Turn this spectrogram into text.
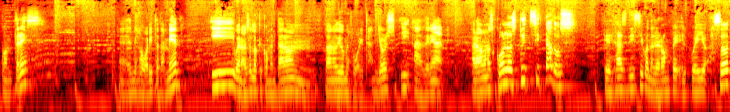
Con 3. Eh, es mi favorita también. Y bueno, eso es lo que comentaron. No, digo mi favorita. George y Adrián. Ahora vámonos con los tweets citados. Que Haas dice cuando le rompe el cuello a Sod.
